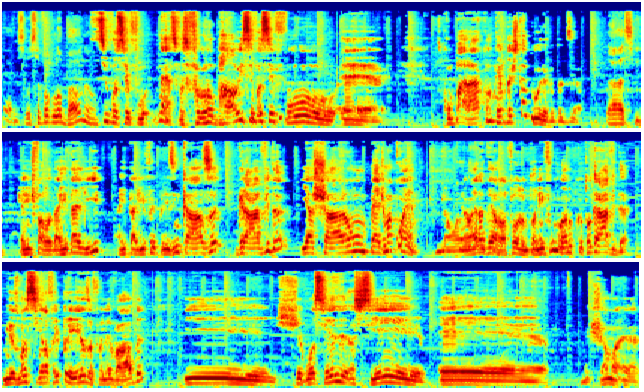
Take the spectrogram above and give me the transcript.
É, se você for global, não. Se você for, né, se você for global e se você for é, comparar com o tempo da ditadura, que eu tô dizendo. Ah, sim. A gente falou da Rita Lee, a Rita Lee foi presa em casa, grávida, e acharam um pé de maconha. Não, não era dela. Ela falou, não tô nem fumando porque eu tô grávida. Mesmo assim, ela foi presa, foi levada e chegou a ser, a ser é, como é que chama? É,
